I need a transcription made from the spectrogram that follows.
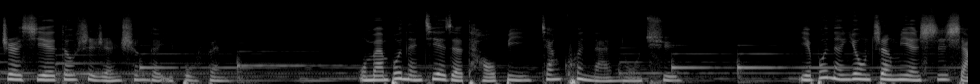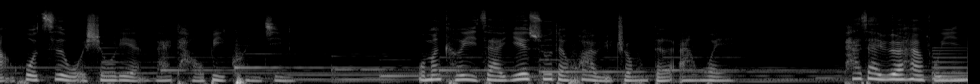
这些都是人生的一部分。我们不能借着逃避将困难挪去，也不能用正面思想或自我修炼来逃避困境。我们可以在耶稣的话语中得安慰。他在约翰福音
